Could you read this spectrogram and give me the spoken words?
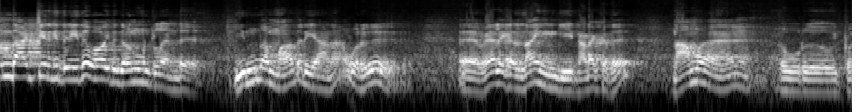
அந்த ஆட்சியருக்கு தெரியுது ஓ இது கவர்மெண்ட் லேண்டு இந்த மாதிரியான ஒரு வேலைகள் தான் இங்கே நடக்குது. நாம ஒரு இப்போ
